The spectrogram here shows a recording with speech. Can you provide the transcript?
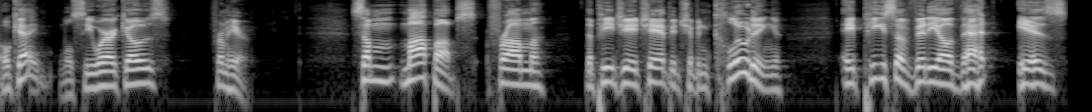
Okay, we'll see where it goes from here. Some mop ups from the PGA Championship, including a piece of video that is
